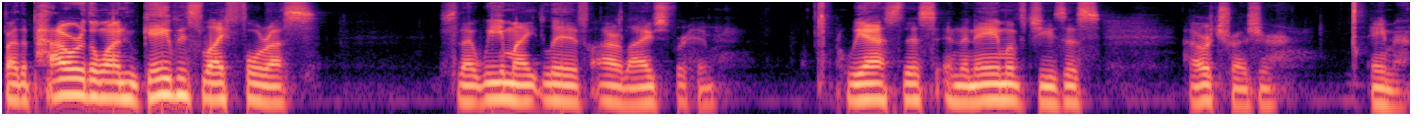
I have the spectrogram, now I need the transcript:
by the power of the one who gave his life for us, so that we might live our lives for him. We ask this in the name of Jesus, our treasure. Amen.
